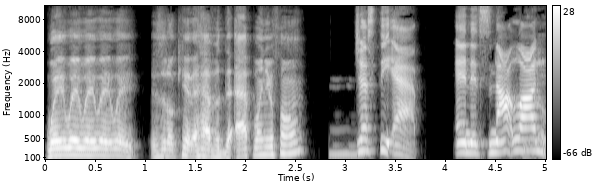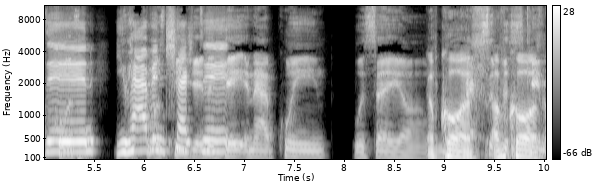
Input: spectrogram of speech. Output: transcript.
Wait, wait, wait, wait, wait. Is it okay to have a, the app on your phone? Just the app. And it's not Of logged course- in. You haven't course, checked TJ, the dating app queen would say, um, Of course, of course, of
